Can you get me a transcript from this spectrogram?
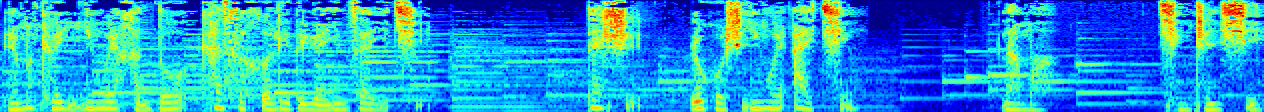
人们可以因为很多看似合理的原因在一起，但是如果是因为爱情，那么，请珍惜。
